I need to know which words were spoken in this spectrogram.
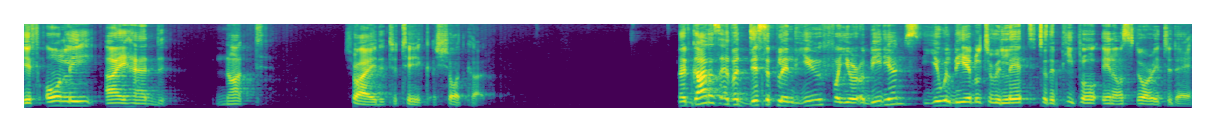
If only I had not tried to take a shortcut. If God has ever disciplined you for your obedience, you will be able to relate to the people in our story today.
